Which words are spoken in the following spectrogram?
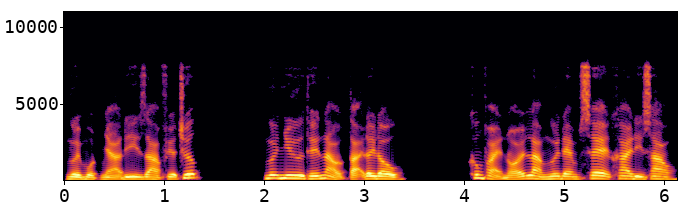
người một nhà đi ra phía trước. Ngươi như thế nào tại đây đâu? Không phải nói là ngươi đem xe khai đi sao?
